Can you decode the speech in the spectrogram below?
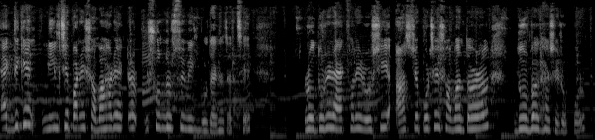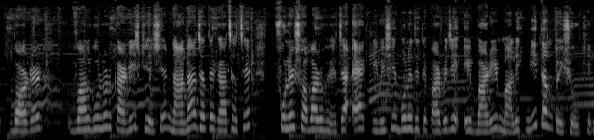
একদিকে নীলচে পানির সমাহারে একটা সুন্দর সুইমিং পুল দেখা যাচ্ছে। রোদুরের এক ফালি রশি আশ্রে পড়ছে সমান্তরাল দুর্বা ঘাসের ওপর বর্ডার ওয়ালগুলোর কার্নিশ ঘেঁষে নানা জাতের গাছ আছে, ফুলের সমারোহে যা এক নিমেষেই বলে দিতে পারবে যে এই বাড়ির মালিক নিতান্তই শৌখিন।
